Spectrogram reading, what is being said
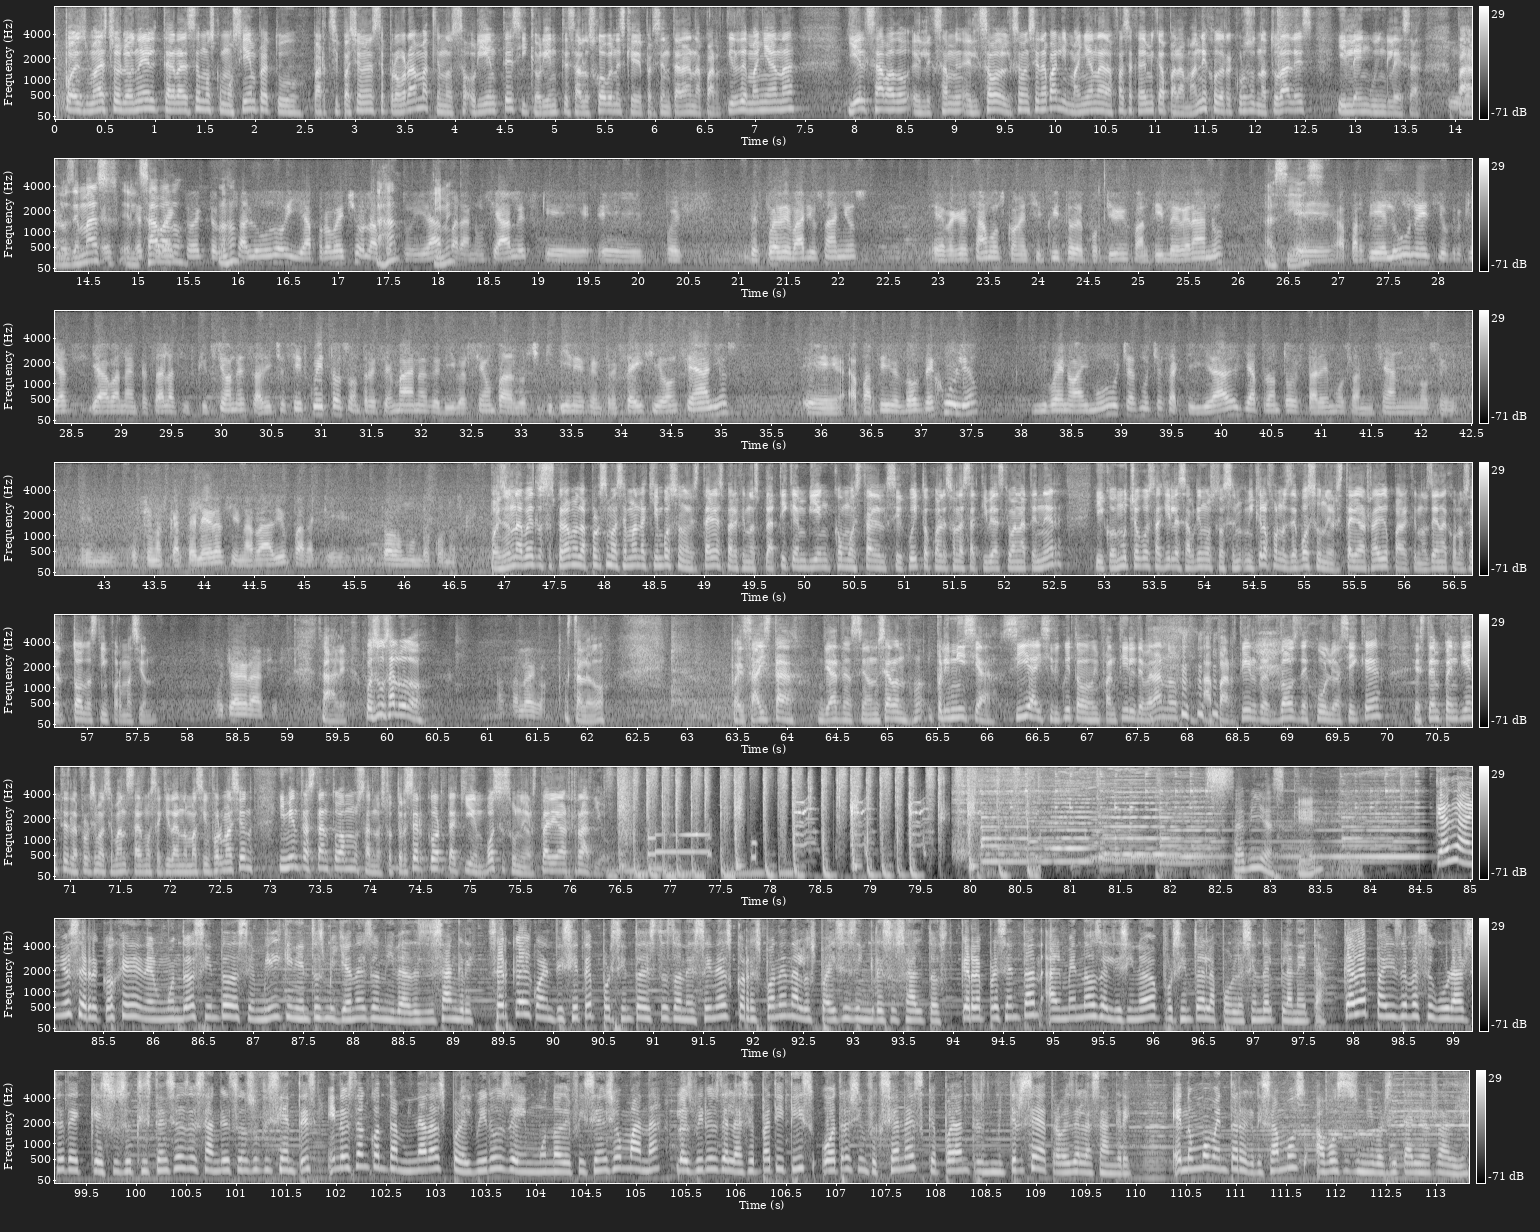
Pues maestro Leonel, te agradecemos como siempre tu participación en este programa, que nos orientes y que orientes a los jóvenes que presentarán a partir de mañana y el sábado el examen, el sábado el examen Ceneval y mañana la fase académica para manejo de recursos naturales y lengua inglesa. para los demás, el sábado. Correcto, Héctor, un saludo y aprovecho la oportunidad para anunciarles que eh, pues después de varios años eh, regresamos con el circuito deportivo infantil de verano Así es. Eh, a partir del lunes yo creo que ya, ya van a empezar las inscripciones a dicho circuito. Son tres semanas de diversión para los chiquitines entre 6 y 11 años eh, a partir del 2 de julio. Y bueno, hay muchas, muchas actividades. Ya pronto estaremos anunciándonos en, pues, en las carteleras y en la radio para que todo el mundo conozca. Pues de una vez los esperamos la próxima semana aquí en Voces Universitarias para que nos platiquen bien cómo está el circuito, cuáles son las actividades que van a tener y con mucho gusto aquí les abrimos los micrófonos de Voces Universitarias Radio para que nos den a conocer toda esta información. Muchas gracias. Dale, pues un saludo. Hasta luego. Hasta luego. Pues ahí está, ya se anunciaron primicia. Sí hay circuito infantil de verano a partir del 2 de julio, así que estén pendientes. La próxima semana estaremos aquí dando más información. Y mientras tanto, vamos a nuestro tercer corte aquí en Voces Universitarias Radio. ¿Sabías que? Cada año se recogen en el mundo 112.500 millones de unidades de sangre. Cerca del 47% de estas donaciones corresponden a los países de ingresos altos, que representan al menos el 19% de la población del planeta. Cada país debe asegurarse de que sus existencias de sangre son suficientes y no están contaminadas por el virus de inmunodeficiencia humana, los virus de las hepatitis u otras infecciones que puedan transmitirse a través de la sangre. En un momento regresamos a Voces Universitarias Radio.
